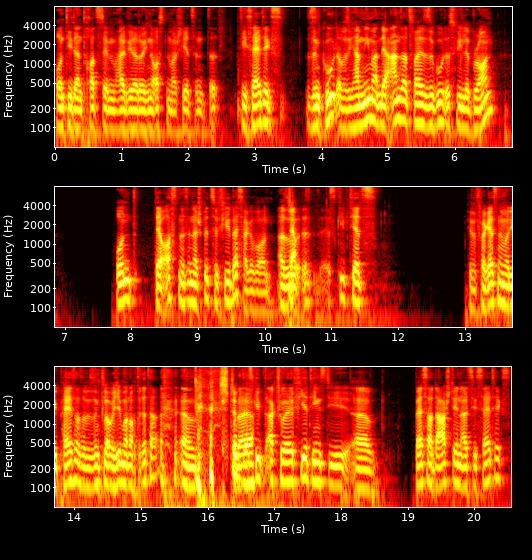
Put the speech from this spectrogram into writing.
und die dann trotzdem halt wieder durch den Osten marschiert sind. Die Celtics sind gut, aber sie haben niemanden, der ansatzweise so gut ist wie LeBron und der Osten ist in der Spitze viel besser geworden. Also ja. es, es, gibt jetzt, wir vergessen immer die Pacers, aber wir sind glaube ich immer noch Dritter. Ähm, Stimmt. Oder ja. es gibt aktuell vier Teams, die äh, besser dastehen als die Celtics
